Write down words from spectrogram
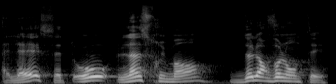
elle est, cette eau, l'instrument de leur volonté.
